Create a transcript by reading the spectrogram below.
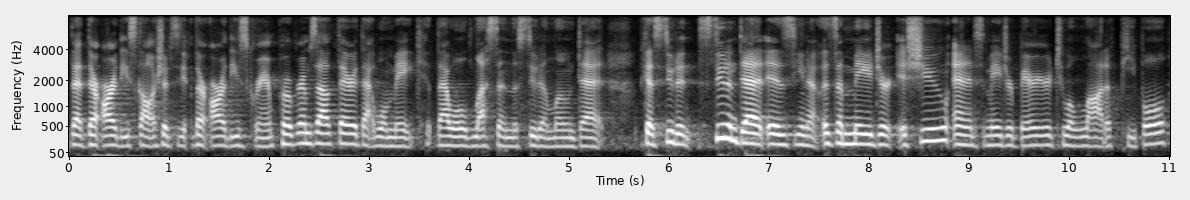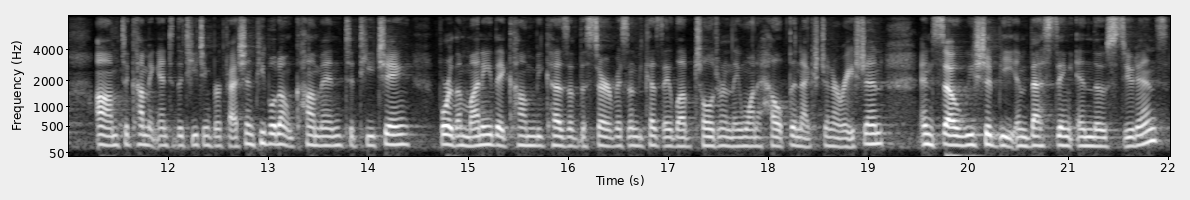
that there are these scholarships, there are these grant programs out there that will make, that will lessen the student loan debt because student student debt is you know it's a major issue and it's a major barrier to a lot of people um, to coming into the teaching profession. People don't come into teaching for the money; they come because of the service and because they love children. They want to help the next generation, and so we should be investing in those students.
